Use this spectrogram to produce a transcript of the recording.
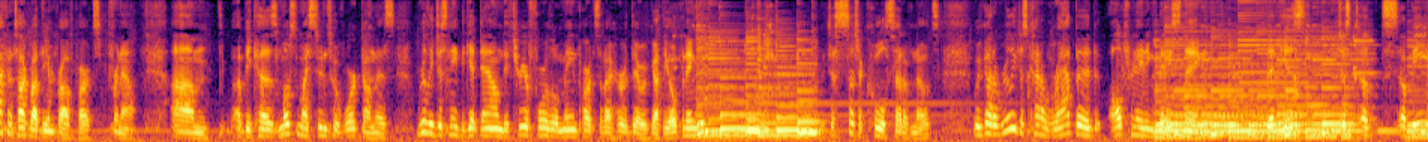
not going to talk about the improv parts for now um, uh, because most of my students who have worked on this really just need to get down the three or four little main parts that I heard there. We've got the opening, just such a cool set of notes. We've got a really just kind of rapid alternating bass thing that is just a, a B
